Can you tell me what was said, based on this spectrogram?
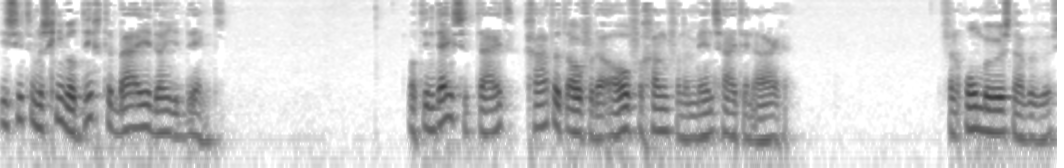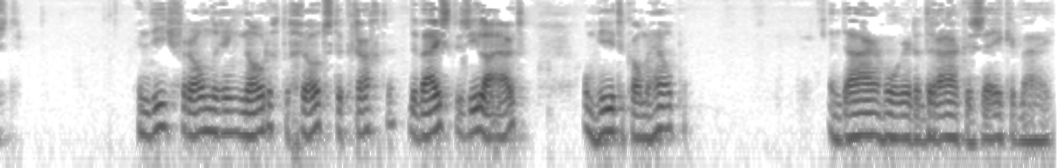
Die zitten misschien wel dichter bij je dan je denkt. Want in deze tijd gaat het over de overgang van de mensheid in aarde. Van onbewust naar bewust. En die verandering nodigt de grootste krachten, de wijste zielen uit, om hier te komen helpen. En daar horen de draken zeker bij.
